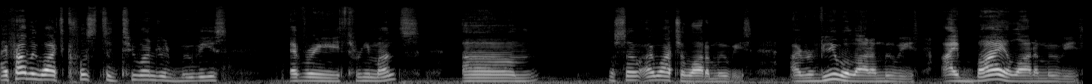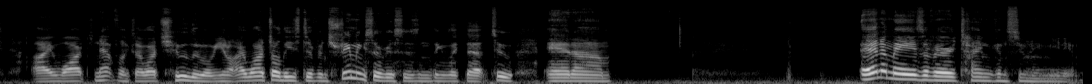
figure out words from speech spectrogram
I probably watch close to 200 movies every three months. Um, so I watch a lot of movies. I review a lot of movies. I buy a lot of movies. I watch Netflix. I watch Hulu. You know, I watch all these different streaming services and things like that too. And um, anime is a very time consuming medium.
